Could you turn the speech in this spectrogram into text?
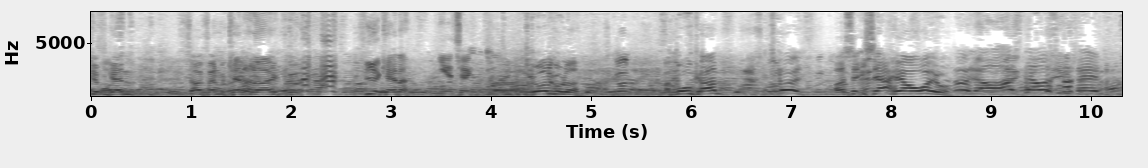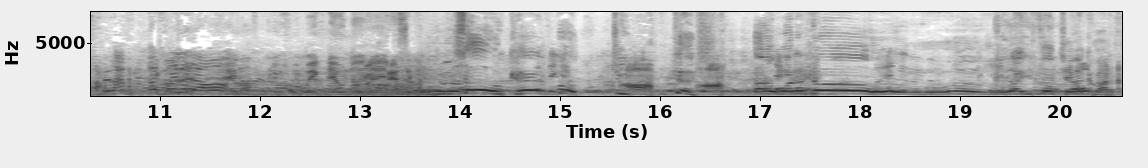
Også købt en kande? Så har vi fandme kander der, ikke? Fire kander. Ja, tak. Skål, gutter. Skål. Og god kamp. Skål. Og så især herovre jo. Der er også derovre, sin fan. Der spiller derovre. So careful, Judas. I wanna know why such a cunt.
